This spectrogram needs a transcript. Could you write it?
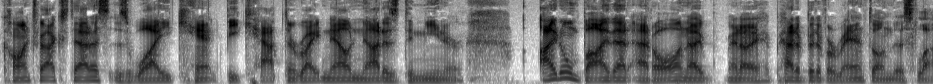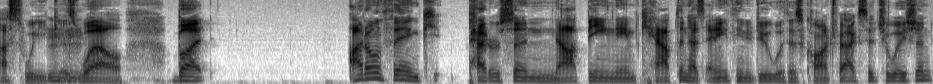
contract status is why he can't be captain right now, not his demeanor. I don't buy that at all, and I and I had a bit of a rant on this last week as well. But I don't think Pettersson not being named captain has anything to do with his contract situation,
